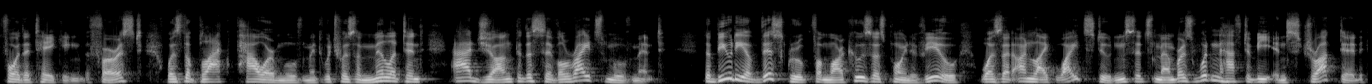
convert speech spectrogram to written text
for the taking. The first was the Black Power movement, which was a militant adjunct to the civil rights movement. The beauty of this group, from Marcuse's point of view, was that unlike white students, its members wouldn't have to be instructed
